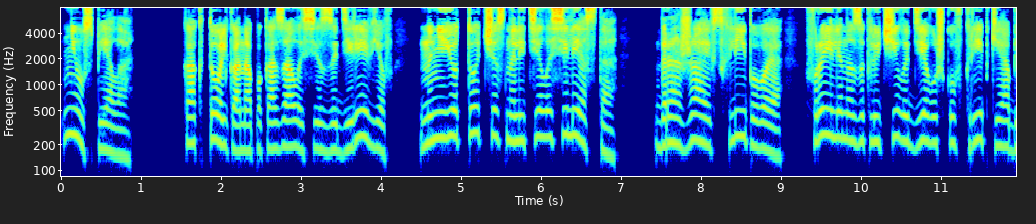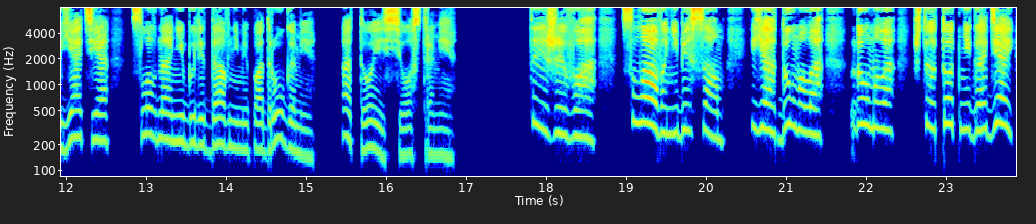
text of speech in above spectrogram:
не успела. Как только она показалась из-за деревьев, на нее тотчас налетела Селеста. Дрожа и всхлипывая, Фрейлина заключила девушку в крепкие объятия, словно они были давними подругами, а то и сестрами. «Ты жива! Слава небесам! Я думала, думала, что тот негодяй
